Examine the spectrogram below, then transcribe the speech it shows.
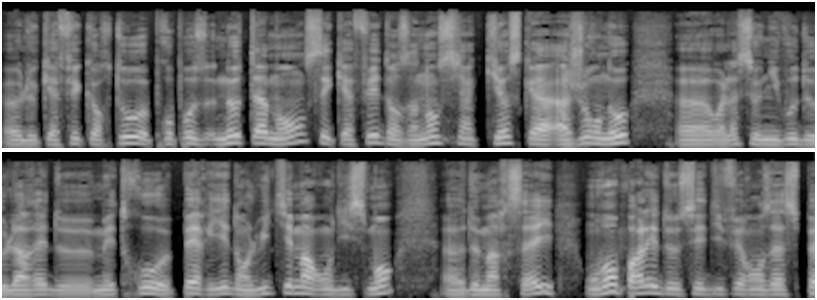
Le Café Corto propose notamment ces cafés dans un ancien kiosque à, journaux. Voilà, c'est au niveau de l'arrêt de métro Perrier dans le 8e arrondissement de Marseille. On va en parler de ces différents aspects.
